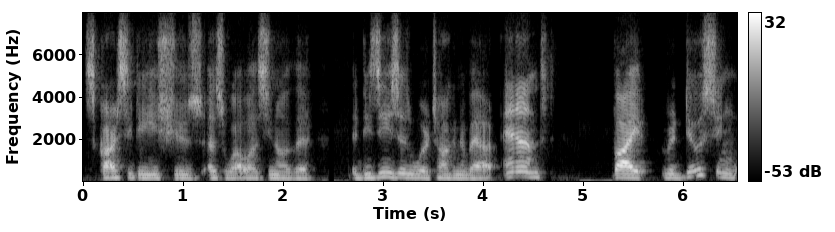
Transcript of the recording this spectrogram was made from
scarcity issues, as well as you know the the diseases we're talking about. And by reducing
